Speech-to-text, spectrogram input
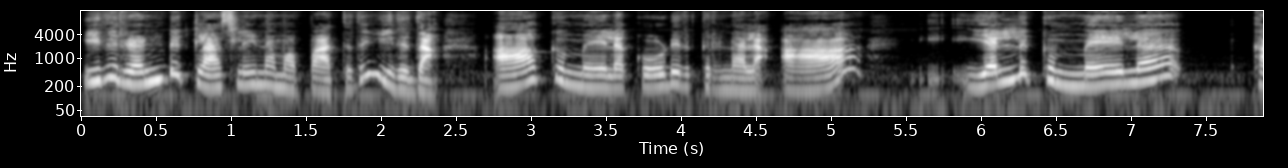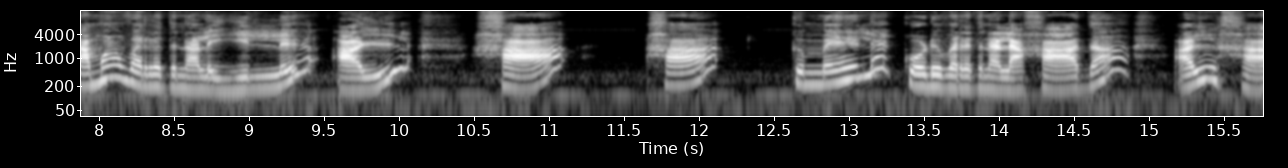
இது ரெண்டு கிளாஸ்லேயும் நம்ம பார்த்தது இதுதான். ஆக்கு மேலே கோடு இருக்கிறனால ஆ எல்லுக்கு மேலே கமா வர்றதுனால இல்லு அல் ஹா ஹாக்கு மேலே கோடு வர்றதுனால ஹா தான் அல் ஹா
